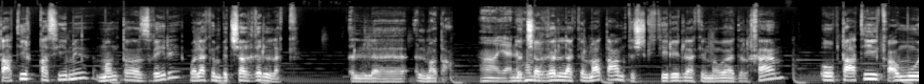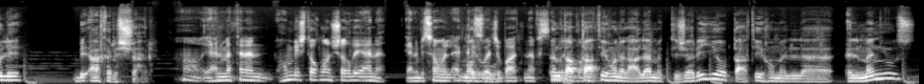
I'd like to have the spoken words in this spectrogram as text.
تعطيك قسيمة منطقة صغيرة ولكن بتشغل لك المطعم. آه يعني بتشغل هم... لك المطعم تشتري لك المواد الخام وبتعطيك عمولة بآخر الشهر. ها يعني مثلا هم بيشتغلون شغلي أنا يعني بيسوون الأكل مزبوط. الوجبات نفسها أنت بتعطيهم العلامة التجارية وبتعطيهم ال menus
